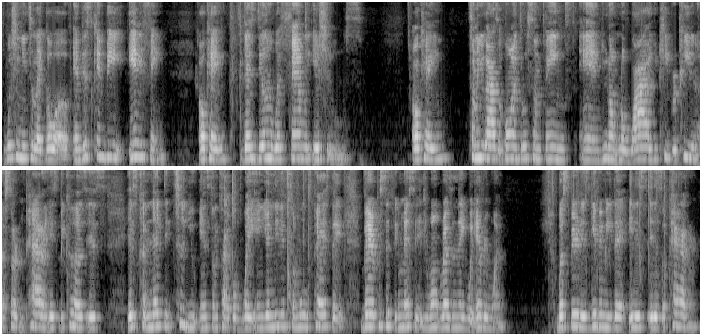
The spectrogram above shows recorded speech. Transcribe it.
what you need to let go of. And this can be anything, okay, that's dealing with family issues. Okay. Some of you guys are going through some things and you don't know why you keep repeating a certain pattern. It's because it's it's connected to you in some type of way and you're needing to move past that very specific message won't resonate with everyone but spirit is giving me that it is it is a pattern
